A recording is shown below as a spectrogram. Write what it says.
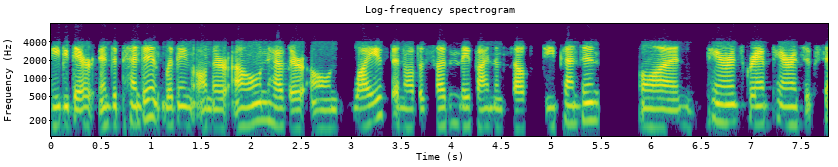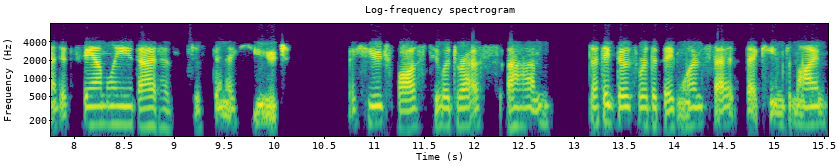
maybe they're independent, living on their own, have their own life, and all of a sudden they find themselves dependent on parents, grandparents, extended family. That has just been a huge, a huge loss to address. Um, I think those were the big ones that that came to mind.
